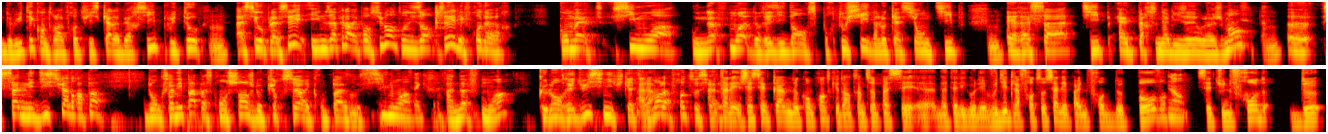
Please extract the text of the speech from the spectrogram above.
de lutter contre la fraude fiscale à Bercy, plutôt mmh. assez haut placé, et il nous a fait la réponse suivante en disant, vous savez, les fraudeurs, qu'on mette six mois ou neuf mois de résidence pour toucher une allocation de type mmh. RSA, type aide personnalisée au logement, euh, ça ne les dissuadera pas. Donc, ça n'est pas parce qu'on change le curseur et qu'on passe de six mois à neuf mois que l'on réduit significativement Alors, la fraude sociale. Attendez, j'essaie quand même de comprendre ce qui est en train de se passer, euh, Nathalie Goulet. Vous dites que la fraude sociale n'est pas une fraude de pauvres, c'est une fraude de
